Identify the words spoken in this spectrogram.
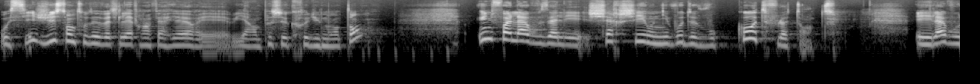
aussi, juste en dessous de votre lèvre inférieure, et il y a un peu ce creux du menton. Une fois là, vous allez chercher au niveau de vos côtes flottantes. Et là, vous,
